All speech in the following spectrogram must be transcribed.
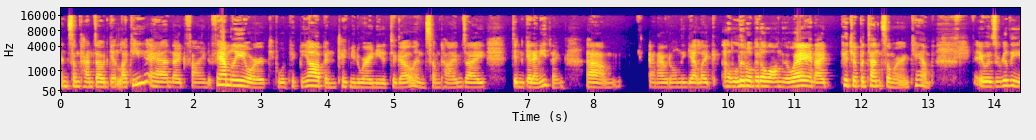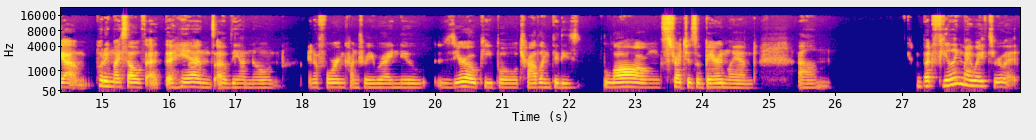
And sometimes I would get lucky and I'd find a family or people would pick me up and take me to where I needed to go. And sometimes I didn't get anything. Um, and I would only get like a little bit along the way and I'd pitch up a tent somewhere and camp. It was really um, putting myself at the hands of the unknown in a foreign country where I knew zero people traveling through these long stretches of barren land. Um, but feeling my way through it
